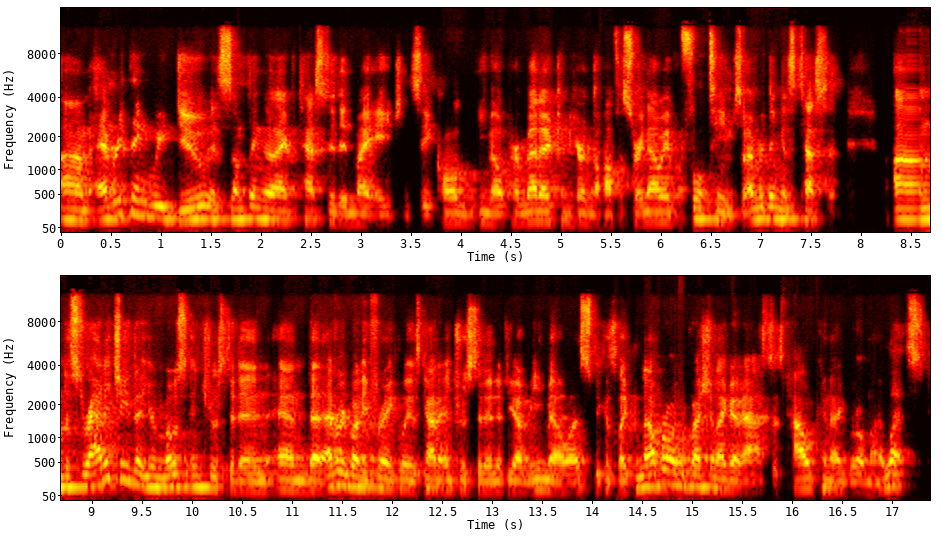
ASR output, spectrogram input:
um, everything we do is something that I've tested in my agency called Email Paramedic. And here in the office right now, we have a full team. So everything is tested. Um, the strategy that you're most interested in, and that everybody, frankly, is kind of interested in if you have an email list, because like the number one question I get asked is, how can I grow my list?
